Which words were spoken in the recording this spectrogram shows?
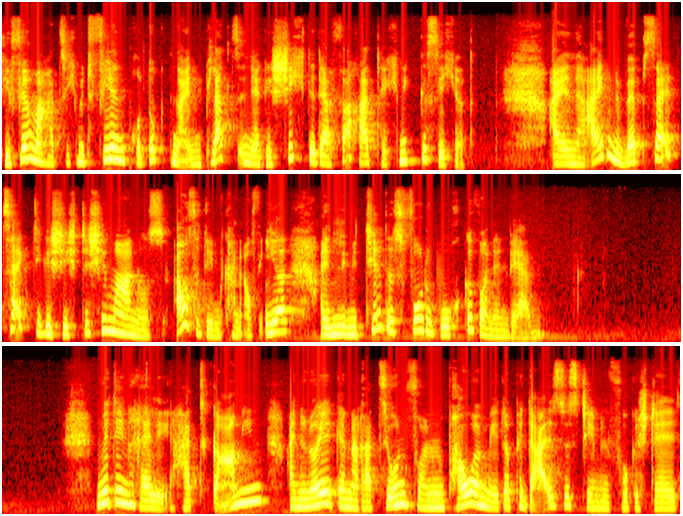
Die Firma hat sich mit vielen Produkten einen Platz in der Geschichte der Fahrradtechnik gesichert. Eine eigene Website zeigt die Geschichte Shimanos. Außerdem kann auf ihr ein limitiertes Fotobuch gewonnen werden. Mit den Rallye hat Garmin eine neue Generation von Powermeter-Pedalsystemen vorgestellt.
